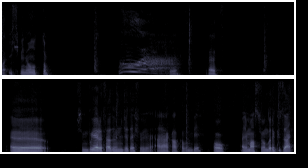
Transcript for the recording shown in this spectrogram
Lan ismini unuttum. Şöyle. Evet. Ee, şimdi bu yaratığa dönünce de şöyle ayağa kalkalım bir. Oh, animasyonları güzel.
